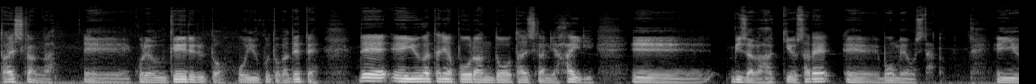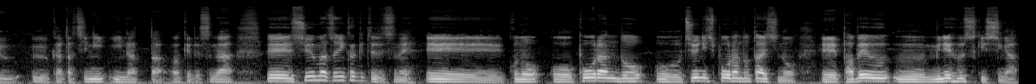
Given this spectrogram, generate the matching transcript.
大使館がえー、これを受け入れるということが出てで、えー、夕方にはポーランド大使館に入り、えー、ビザが発給され、え、亡命をしたと。いう形になったわけですが、えー、週末にかけてですね、えー、このポーランド駐日ポーランド大使の、えー、パベウ・ミネフスキ氏が、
